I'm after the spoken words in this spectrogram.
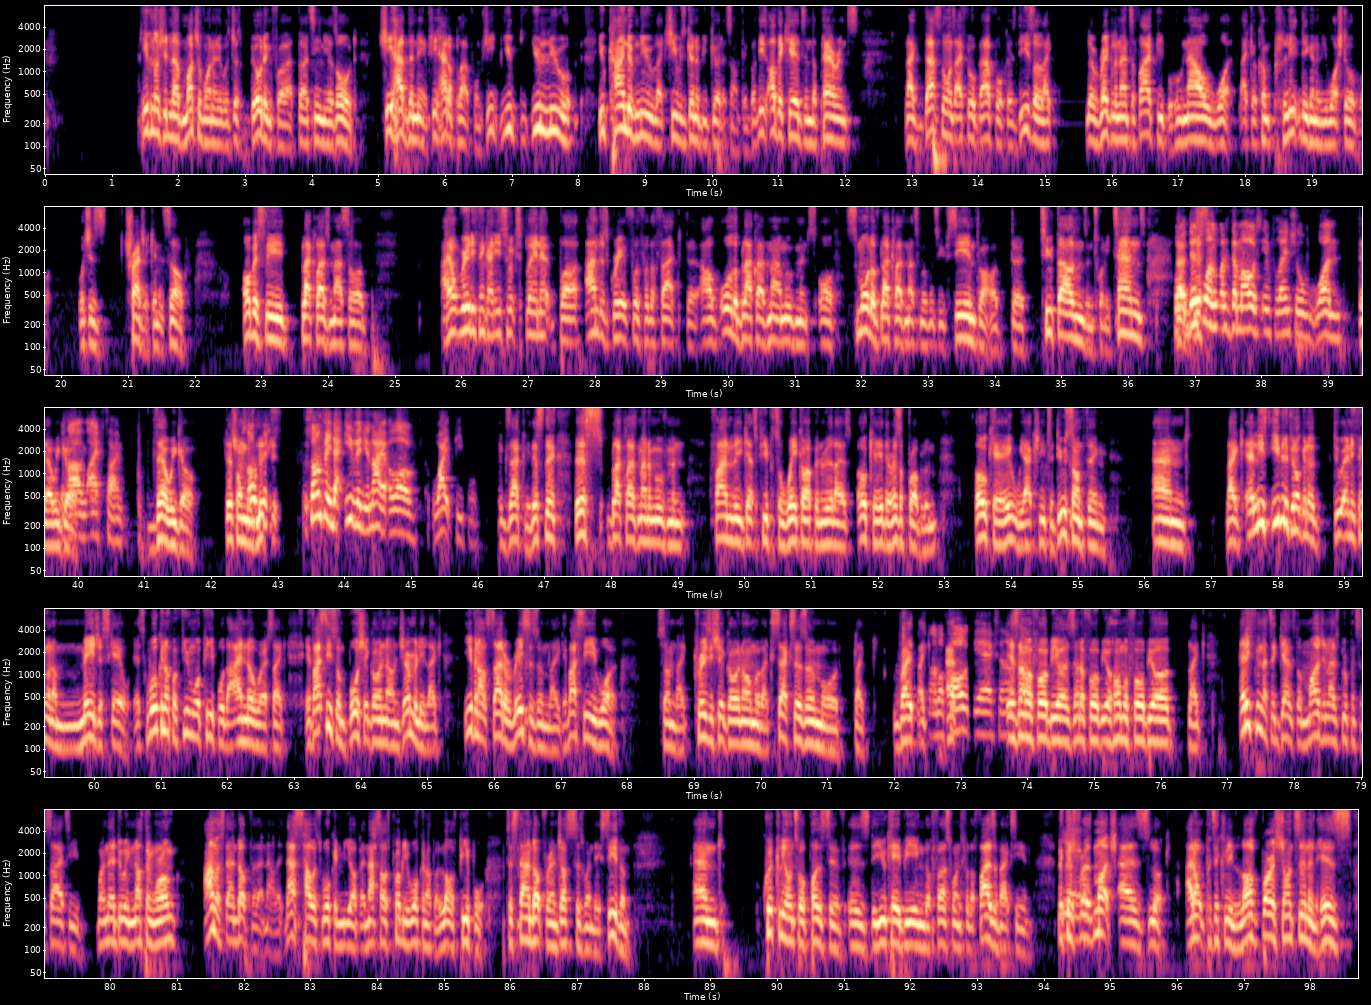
even though she didn't have much of one, and it was just building for her at 13 years old. She had the name. She had a platform. She you you knew you kind of knew like she was gonna be good at something. But these other kids and the parents Like that's the ones I feel bad for because these are like the regular nine to five people who now what like are completely to be washed over, which is tragic in itself. Obviously, Black Lives Matter. I don't really think I need to explain it, but I'm just grateful for the fact that out of all the Black Lives Matter movements or smaller Black Lives Matter movements we've seen throughout the 2000s and 2010s, Well, that this, one was the most influential one There we in go. our lifetime. There we go. This one was Something, literally something that even unite a lot of white people. exactly this thing. This Black Lives Matter movement finally gets people to wake up and realize, okay, there is a problem. Okay, we actually need to do something. And like at least even if you're not gonna do anything on a major scale, it's woken up a few more people that I know where it's like if I see some bullshit going down generally, like even outside of racism, like if I see what some like crazy shit going on with like sexism or like right like Islamophobia, xenophobia. Islamophobia, xenophobia, homophobia, like anything that's against a marginalized group in society when they're doing nothing wrong, I'ma stand up for that now. Like that's how it's woken me up, and that's how it's probably woken up a lot of people to stand up for injustices when they see them. And quickly onto a positive is the UK being the first ones for the Pfizer vaccine. Because Yeah. for as much as look, I don't particularly love Boris Johnson and his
